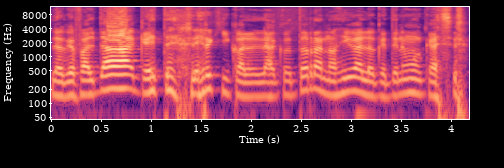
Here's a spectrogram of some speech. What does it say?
lo que faltaba que este alérgico a la cotorra nos diga lo que tenemos que hacer.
